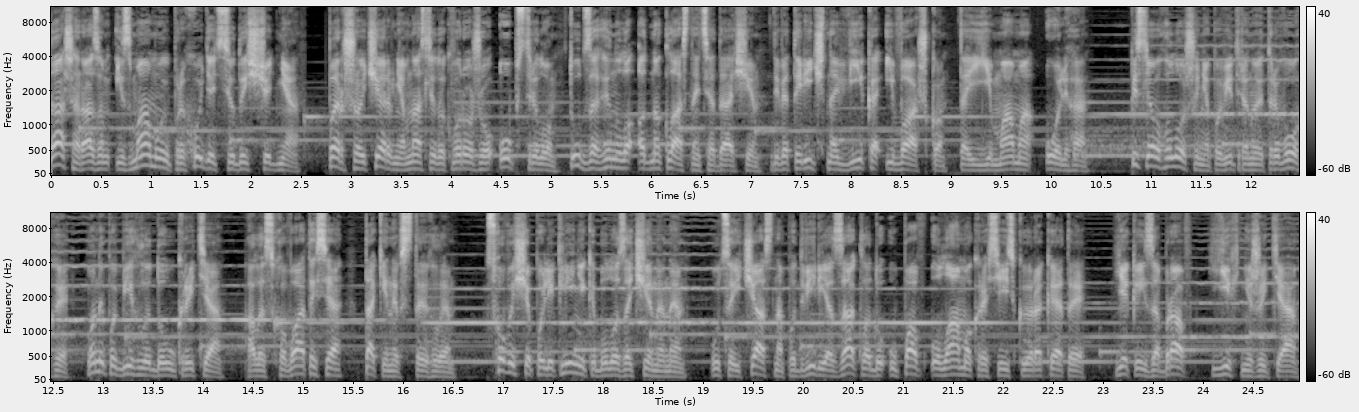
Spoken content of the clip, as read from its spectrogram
Даша разом із мамою приходять сюди щодня. 1 червня, внаслідок ворожого обстрілу, тут загинула однокласниця Даші, дев'ятирічна Віка Івашко та її мама Ольга. Після оголошення повітряної тривоги вони побігли до укриття, але сховатися так і не встигли. Сховище поліклініки було зачинене. У цей час на подвір'я закладу упав уламок російської ракети, який забрав їхнє життя.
